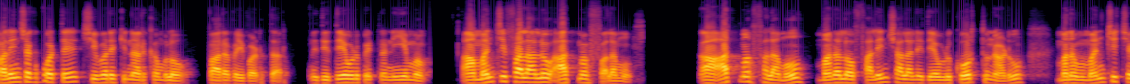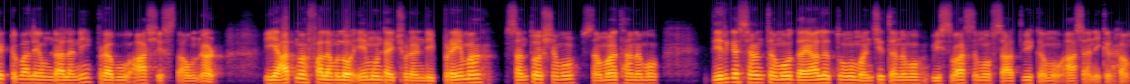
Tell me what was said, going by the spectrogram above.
ఫలించకపోతే చివరికి నరకంలో పారవేయబడతారు. ఇది దేవుడు పెట్టిన నియమం. ఆ మంచి ఫలాలు ఆత్మ ఫలము ఆ ఆత్మ ఫలము మనలో ఫలించాలని దేవుడు కోరుతున్నాడు. మనం మంచి చెట్టు వలె ఉండాలని ప్రభు ఆశిస్తూ ఉన్నాడు. ఈ ఆత్మ ఫలంలో ఏముంటాయి చూడండి. ప్రేమ సంతోషము సమాధానము దీర్ఘశాంతము దయాలత్వము మంచితనము విశ్వాసము సాత్వికము ఆశానిగ్రహం.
